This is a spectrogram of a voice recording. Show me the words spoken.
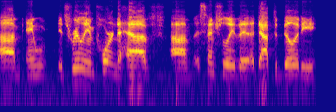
Um, and it's really important to have um, essentially the adaptability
